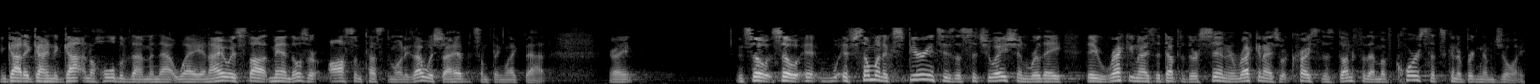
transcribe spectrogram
And God had kind of gotten a hold of them in that way. And I always thought, man, those are awesome testimonies. I wish I had something like that, right? And so, so if someone experiences a situation where they, they recognize the depth of their sin and recognize what Christ has done for them, of course that's going to bring them joy.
